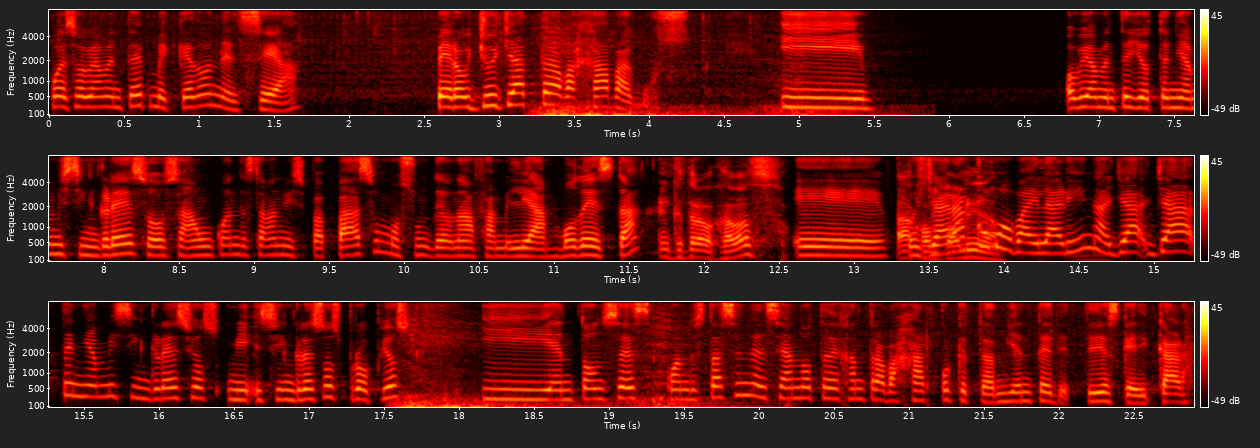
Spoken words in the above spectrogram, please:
pues obviamente me quedo en el CEA, pero yo ya trabajaba, Gus. Y obviamente yo tenía mis ingresos, aun cuando estaban mis papás, somos un- de una familia modesta. ¿En qué trabajabas? Eh, Ah, pues ya era como bailarina, ya, ya tenía mis ingresos, mis ingresos propios. Y entonces, cuando estás en el SEA no te dejan trabajar porque también te, te tienes que dedicar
